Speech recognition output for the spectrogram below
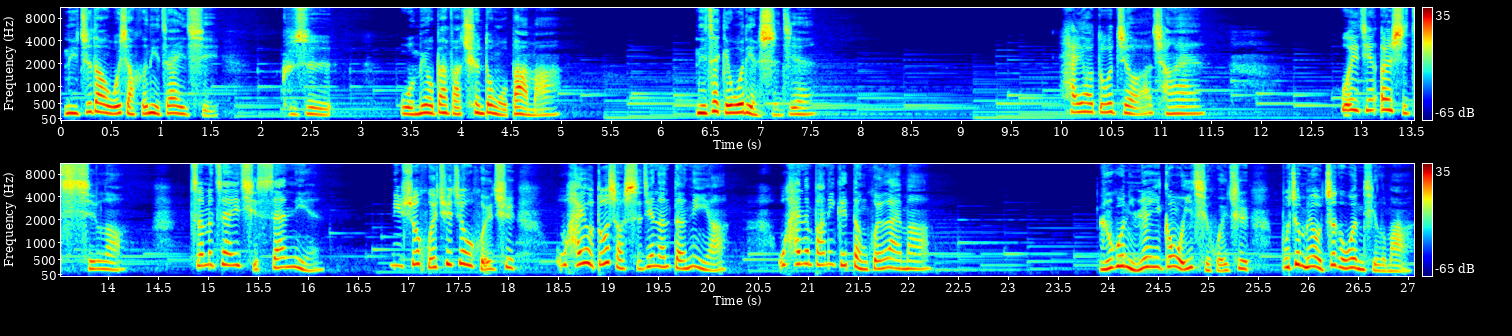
你知道我想和你在一起，可是我没有办法劝动我爸妈。你再给我点时间，还要多久啊？长安，我已经二十七了。咱们在一起三年，你说回去就回去，我还有多少时间能等你啊？我还能把你给等回来吗？如果你愿意跟我一起回去，不就没有这个问题了吗？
